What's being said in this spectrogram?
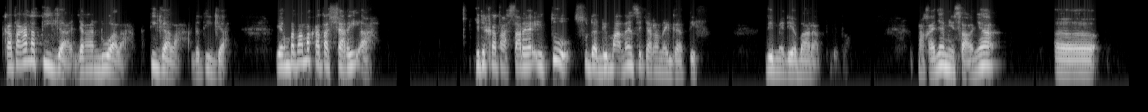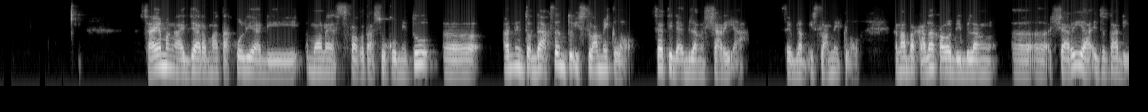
katakanlah tiga, jangan dua lah, tiga lah, ada tiga. Yang pertama kata syariah. Jadi kata syariah itu sudah dimaknai secara negatif di media Barat. Gitu. Makanya misalnya eh, saya mengajar mata kuliah di Monash Fakultas Hukum itu eh, an introduction to Islamic law. Saya tidak bilang syariah, saya bilang Islamic law. Kenapa? Karena kalau dibilang eh, syariah itu tadi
